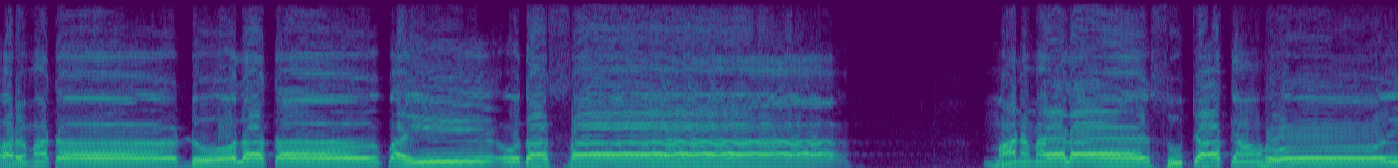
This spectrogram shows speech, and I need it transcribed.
ਪਰਮਤ ਡੋਲਤ ਭਈ ਉਦਾਸਾ। ਮਨ ਮੈਲ ਸੂਚਾ ਕਿਉ ਹੋਏ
